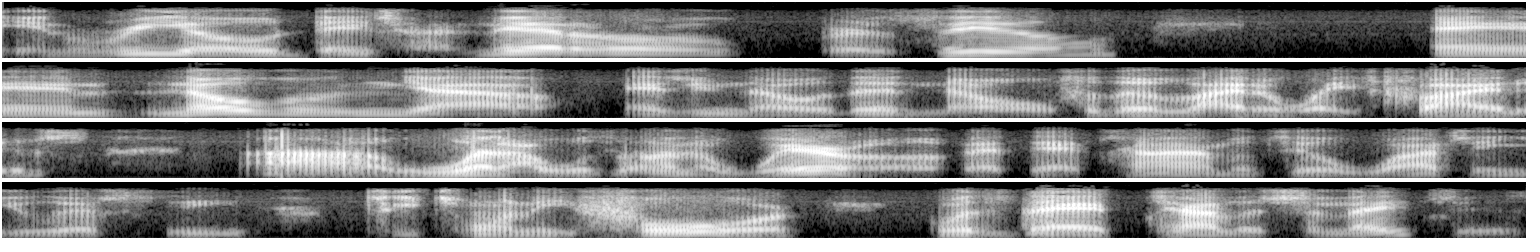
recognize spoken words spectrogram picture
in Rio de Janeiro, Brazil. And Nova União, as you know, they're known for their lighter weight fighters. uh, what I was unaware of at that time until watching UFC 224 was that Thales Leites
